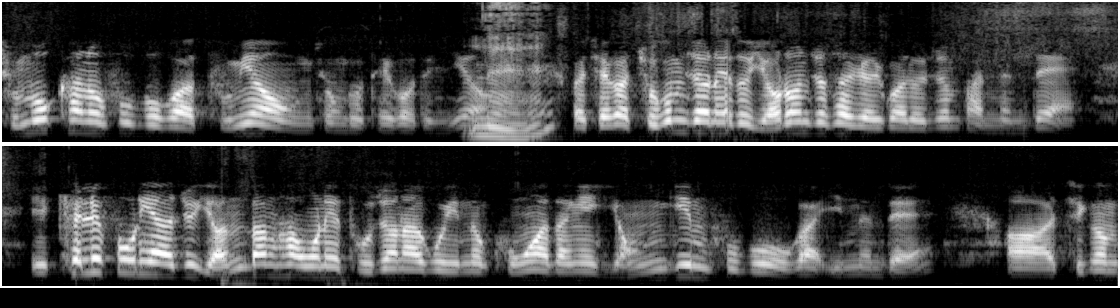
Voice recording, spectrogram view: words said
주목하는 후보가 두 명 정도 되거든요. 네. 그러니까 제가 조금 전에도 여론조사 결과를 좀 봤는데 이 캘리포니아주 연방 하원에 도전하고 있는 공화당의 영김 후보가 있는데 어, 지금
